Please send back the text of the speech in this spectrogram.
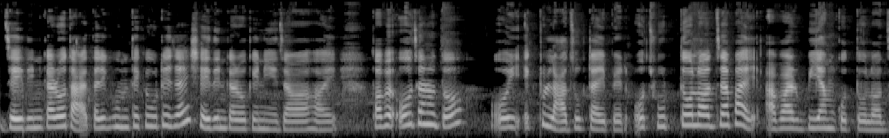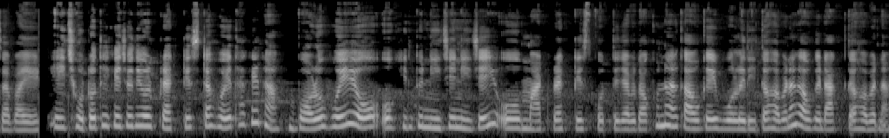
যেই দিনকার ও তাড়াতাড়ি ঘুম থেকে উঠে যায়, সেই দিনকার ওকে নিয়ে যাওয়া হয়। তবে ও জানো তো ওই একটু লাজুক টাইপের। ও ছুটতেও লজ্জা পায়, আবার ব্যায়াম করতেও লজ্জা পায়। এই ছোট থেকে যদি ওর প্র্যাকটিসটা হয়ে থাকে না, বড় হয়েও ও কিন্তু নিজে নিজেই ও মাঠ প্র্যাকটিস করতে যাবে। তখন আর কাউকেই বলে দিতে হবে না, কাউকে ডাকতে হবে না।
